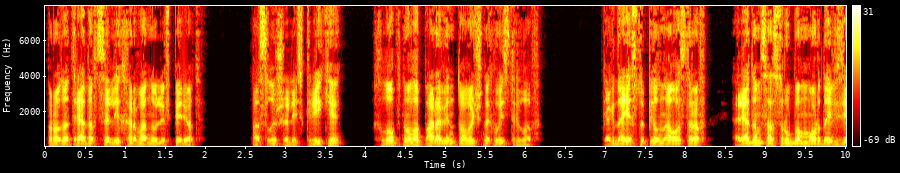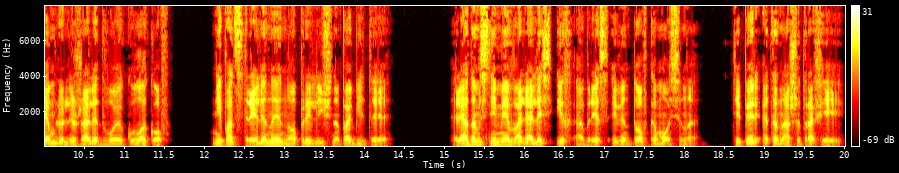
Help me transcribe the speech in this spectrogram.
Продотрядовцы лихо рванули вперед. Послышались крики, хлопнула пара винтовочных выстрелов. Когда я ступил на остров, рядом со срубом мордой в землю лежали двое кулаков. Не подстреленные, но прилично побитые. Рядом с ними валялись их обрез и винтовка Мосина. Теперь это наши трофеи.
